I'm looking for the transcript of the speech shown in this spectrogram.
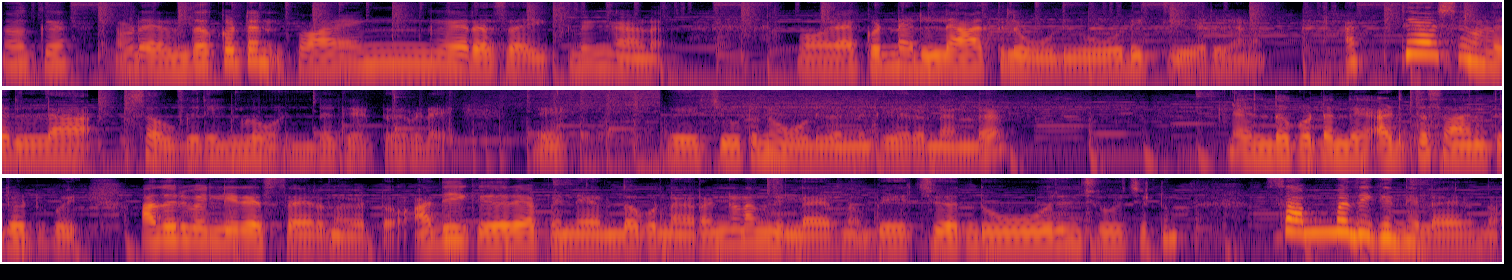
നമുക്ക് നമ്മുടെ എന്തോക്കൊട്ടൻ ഭയങ്കര സൈക്ലിംഗ് ആണ്. മോനെക്കൊണ്ടൻ എല്ലാത്തിലും ഓടി ഓടി കയറുകയാണ് അത്യാവശ്യമുള്ള എല്ലാ സൗകര്യങ്ങളും ഉണ്ട് കേട്ടോ ഇവിടെ. വേച്ചൂട്ടിന് ഓടി വന്ന് കയറുന്നുണ്ട് എന്തോക്കൊട്ടന്റെ അടുത്ത സാധനത്തിലോട്ട് പോയി. അതൊരു വലിയ രസമായിരുന്നു കേട്ടോ. അതിൽ കയറിയാൽ പിന്നെ എന്തോക്കൊണ്ട് ഇറങ്ങണം എന്നില്ലായിരുന്നു ബേച്ചു എന്തോരം ചോദിച്ചിട്ടും സമ്മതിക്കുന്നില്ലായിരുന്നു.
